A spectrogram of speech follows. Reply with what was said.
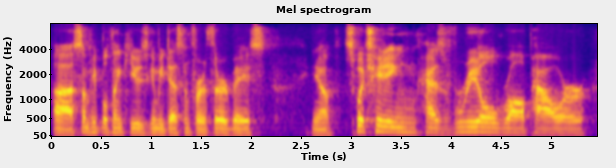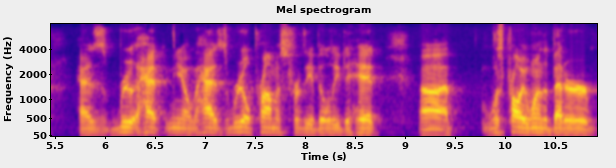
Uh, some people think he was going to be destined for a third base. You know, switch hitting has real raw power. Has real had you know has real promise for the ability to hit. Was probably one of the better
